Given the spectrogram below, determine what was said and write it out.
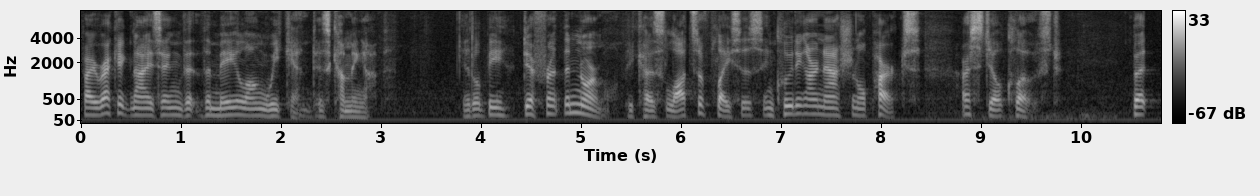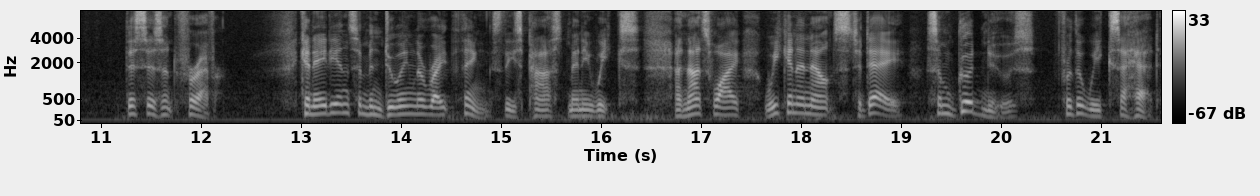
by recognizing that the May long weekend is coming up. It'll be different than normal because lots of places, including our national parks, are still closed. But this isn't forever. Canadians have been doing the right things these past many weeks, and that's why we can announce today some good news for the weeks ahead.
